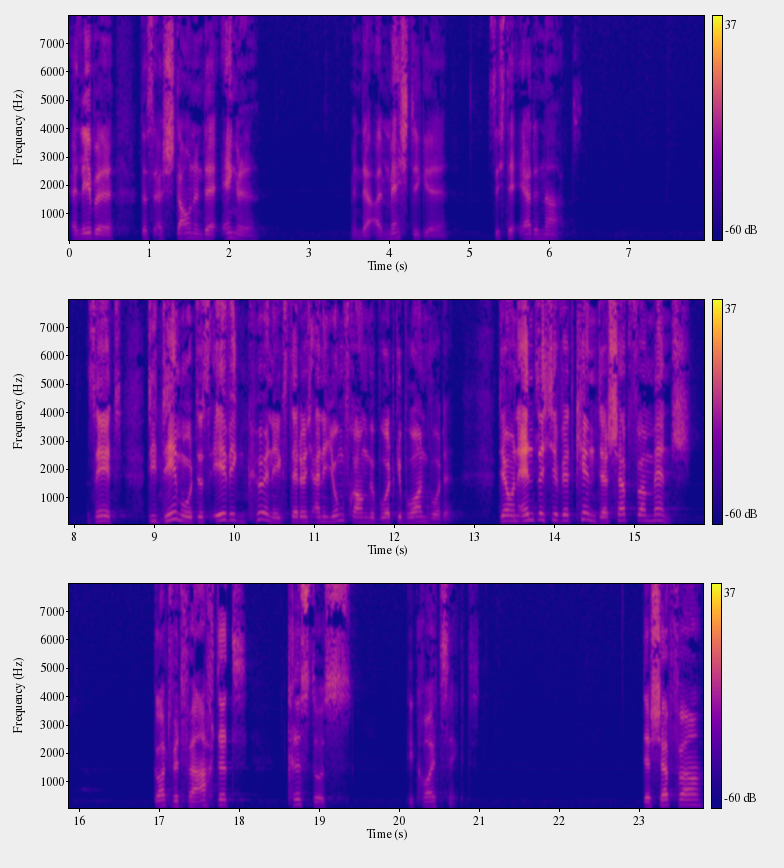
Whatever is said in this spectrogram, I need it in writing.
Erlebe das Erstaunen der Engel, wenn der Allmächtige sich der Erde naht. Seht die Demut des ewigen Königs, der durch eine Jungfrauengeburt geboren wurde. Der Unendliche wird Kind, der Schöpfer Mensch. Gott wird verachtet, Christus gekreuzigt der Schöpfer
